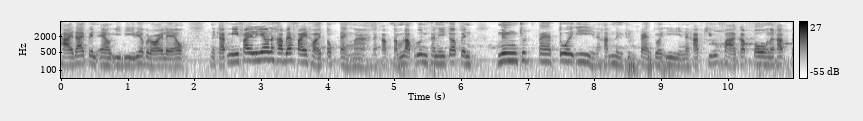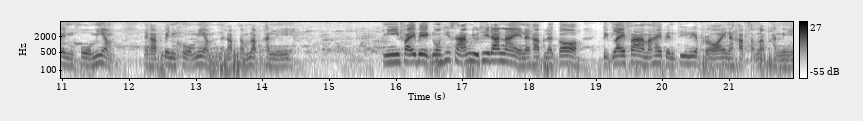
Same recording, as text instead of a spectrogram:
ท้ายได้เป็น LED เรียบร้อยแล้วนะครับ มีไฟเลี้ยวนะครับ และไฟถอยตกแต่งมานะครับสำหรับรุ่นคันนี้ก็เป็น 1.8 ตัว E นะครับ 1.8 ตัว E นะครับ คิ้วฝากระโปรงนะครับ เป็นโครเมียมนะครับ เป็นโครเมียมนะครับสำหรับคันนี้ มีไฟเบรกดวงที่ 3 อยู่ที่ด้านในนะครับ แล้วก็ติดไล่ฟ้ามาให้เป็นที่เรียบร้อยนะครับสำหรับคันนี้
